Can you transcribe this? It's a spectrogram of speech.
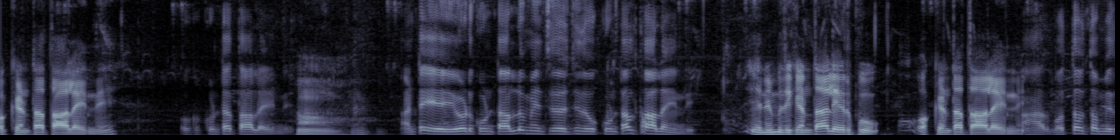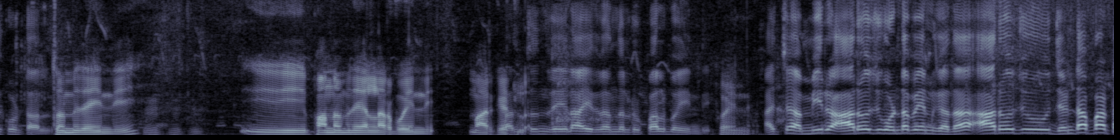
ఒక కింటా తాలైంది. ఒక కుంట తాలైంది. అంటే ఏడు కుంటాలు మంచిది వచ్చింది ఒక కుంటాలు తాలైంది. ఎనిమిది కింటాలు ఎరుపు ఒక కింటా తాలైంది. మొత్తం తొమ్మిది కుంటాలు. తొమ్మిది అయింది ఈ పంతొమ్మిది వేలన్నర పోయింది మార్కెట్లో. పంతొమ్మిది వేల ఐదు వందల రూపాయలు పోయింది. పోయింది. అచ్చా మీరు ఆ రోజు కొండపోయాను కదా ఆ రోజు జెండా పాట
